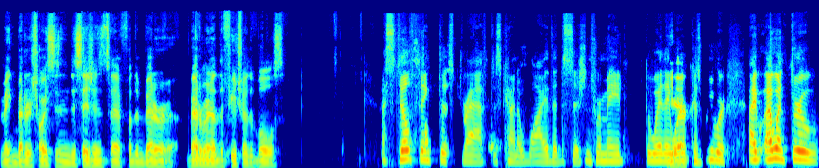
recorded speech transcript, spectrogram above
make better choices and decisions to for the better betterment of the future of the Bulls. I still think this draft is kind of why the decisions were made the way they Yeah. were because we were. I, I went through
